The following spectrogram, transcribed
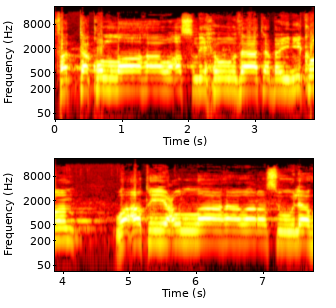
فاتقوا الله وأصلحوا ذات بينكم وأطيعوا الله ورسوله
